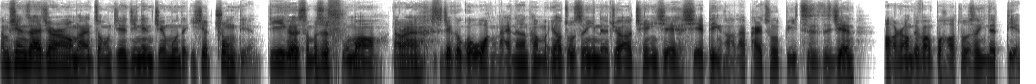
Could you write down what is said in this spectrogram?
那么现在就让我们来总结今天节目的一些重点。第一个，什么是服贸？当然，世界各国往来呢，他们要做生意呢，就要签一些协定哈，来排除彼此之间啊让对方不好做生意的点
